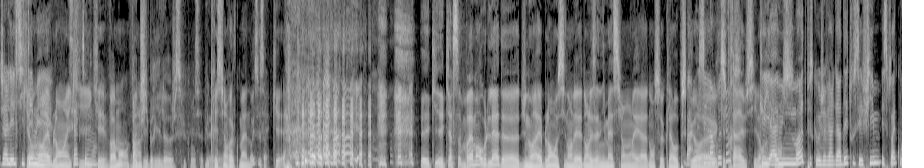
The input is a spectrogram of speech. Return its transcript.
j'allais le qui est citer, en mais noir et blanc et qui, est vraiment. enfin je- Gibril euh, je sais plus comment il s'appelait le Christian Volkmann. oui c'est ça qui, est- et qui, qui ressemble vraiment au-delà de- du noir et blanc aussi dans les, dans les animations et euh, dans ce clair-obscur Bah, j'ai euh, qui l'impression est très réussi. là, qu'il y a une mode, parce que j'avais regardé tous ces films, et c'est pour ça que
